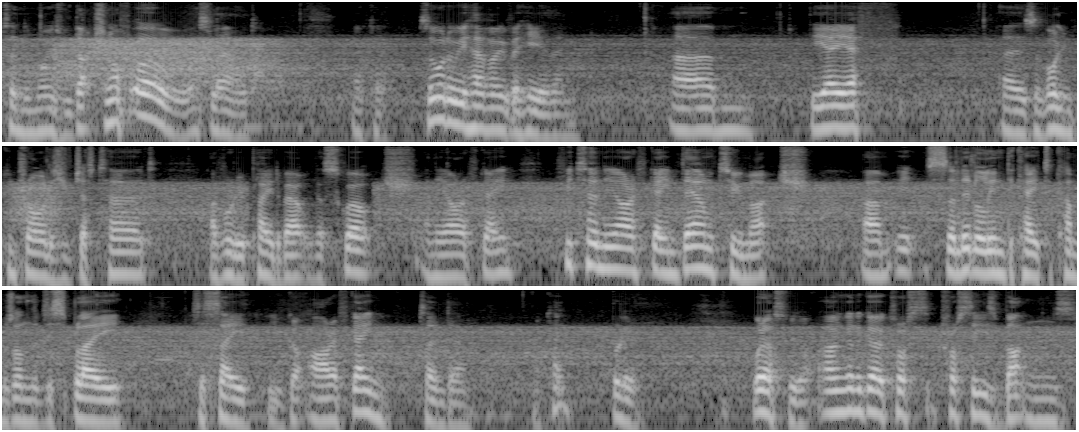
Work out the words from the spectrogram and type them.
Turn the noise reduction off. Oh, that's loud. Okay. So what do we have over here then? Um, the AF is a volume control, as you've just heard. I've already played about with the squelch and the RF gain. If you turn the RF gain down too much, um, it's a little indicator comes on the display to say you've got RF gain turned down. Okay, brilliant. What else have we got? I'm going to go across across these buttons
